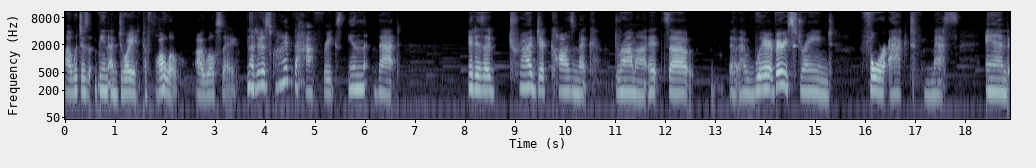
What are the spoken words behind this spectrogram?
uh, which has been a joy to follow I will say. Now, to describe the half freaks in that it is a tragic cosmic drama, it's a, a very strange four act mess and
